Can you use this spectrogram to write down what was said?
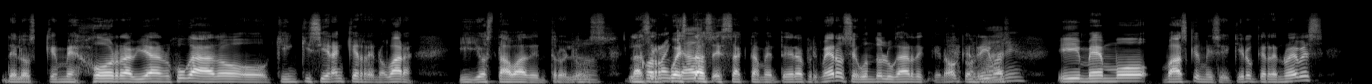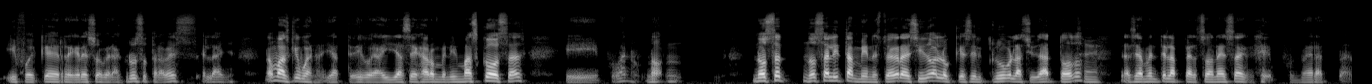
de los que mejor habían jugado o quien quisieran que renovara. Y yo estaba dentro de los, Los las encuestas, exactamente. Era primero, segundo lugar de que no, que Rivas. madre. Y Memo Vázquez me dice, quiero que renueves. Y fue que regreso a Veracruz otra vez el año. No más que bueno, ya te digo, ahí ya se dejaron venir más cosas. Y pues, bueno, no, no, no salí tan bien. Estoy agradecido a lo que es el club, la ciudad, todo. Sí. Desgraciadamente la persona esa pues, no era tan...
